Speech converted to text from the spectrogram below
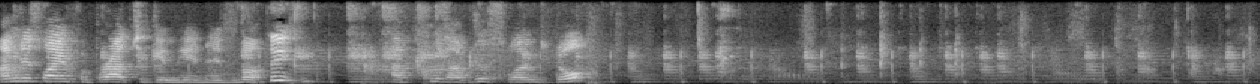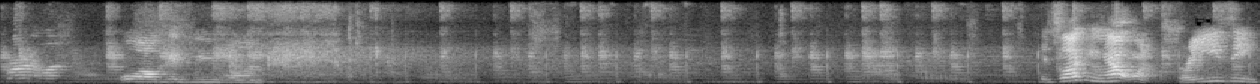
I'm just waiting for Brad to give me an invite because I've just loaded up. Or I'll give you one. It's lagging out like crazy.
